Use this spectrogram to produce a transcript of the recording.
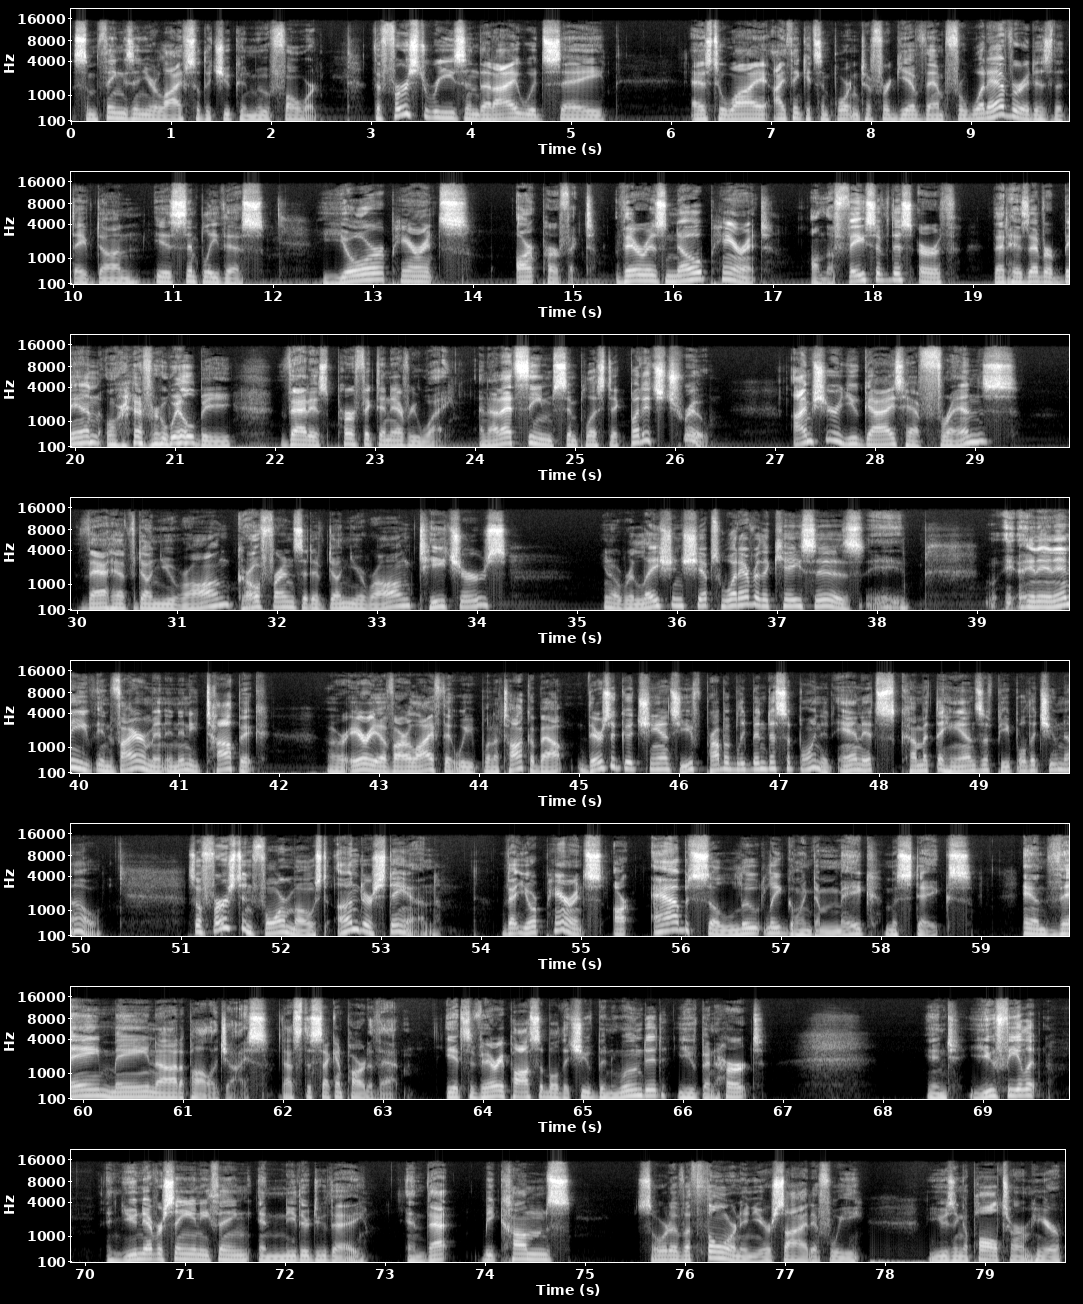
some things in your life so that you can move forward. The first reason that I would say as to why I think it's important to forgive them for whatever it is that they've done is simply this your parents aren't perfect. There is no parent on the face of this earth that has ever been or ever will be that is perfect in every way. And now that seems simplistic, but it's true. I'm sure you guys have friends that have done you wrong, girlfriends that have done you wrong, teachers, you know, relationships, whatever the case is. Eh, in, in any environment, in any topic, or area of our life that we want to talk about, there's a good chance you've probably been disappointed and it's come at the hands of people that you know. So, first and foremost, understand that your parents are absolutely going to make mistakes and they may not apologize. That's the second part of that. It's very possible that you've been wounded, you've been hurt, and you feel it, and you never say anything, and neither do they. And that becomes sort of a thorn in your side if we using a Paul term here,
